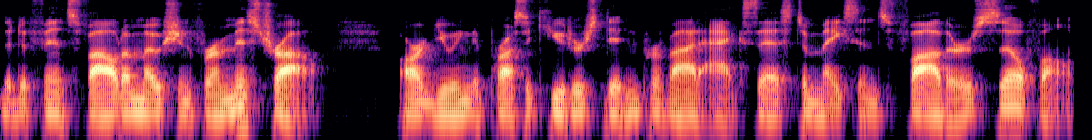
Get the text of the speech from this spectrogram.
the defense filed a motion for a mistrial, arguing that prosecutors didn't provide access to Mason's father's cell phone.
